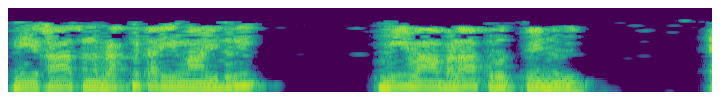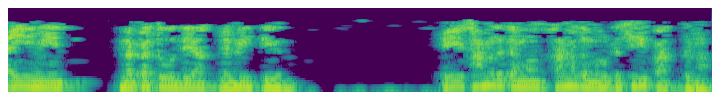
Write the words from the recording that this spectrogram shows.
මේ ශාසන භ්‍රමචරීමා යෙදුනේ මේවා බලාපොරොත්තු වෙන්නේ ඇයි මේ නැපතෝ දෙයක් ලැබී තියෙන්නේ ඒ සමගතම සමගම උට සිහිපත් වෙනවා.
